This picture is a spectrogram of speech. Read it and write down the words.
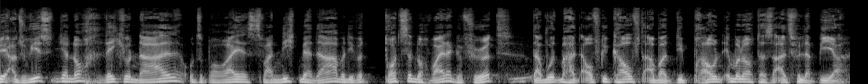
Nee, also wir sind ja noch regional. Unsere Brauerei ist zwar nicht mehr da, aber die wird trotzdem noch weitergeführt. Da wurde man halt aufgekauft, aber die brauen immer noch das Alsfelder Bier.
